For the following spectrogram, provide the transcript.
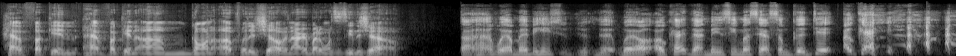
have fucking have fucking um gone up for the show, and now everybody wants to see the show. Uh-huh, well, maybe he's well. Okay, that means he must have some good dick. Okay.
